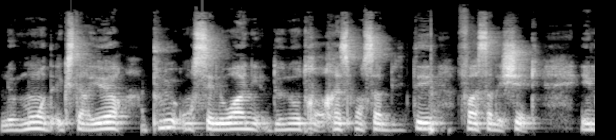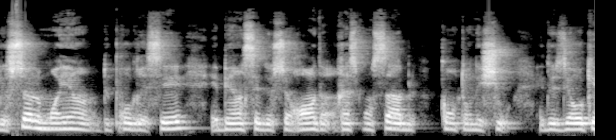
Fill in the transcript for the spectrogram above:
le monde extérieur, plus on s'éloigne de notre responsabilité face à l'échec. Et le seul moyen de progresser, eh bien, c'est de se rendre responsable quand on échoue et de se dire, OK,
